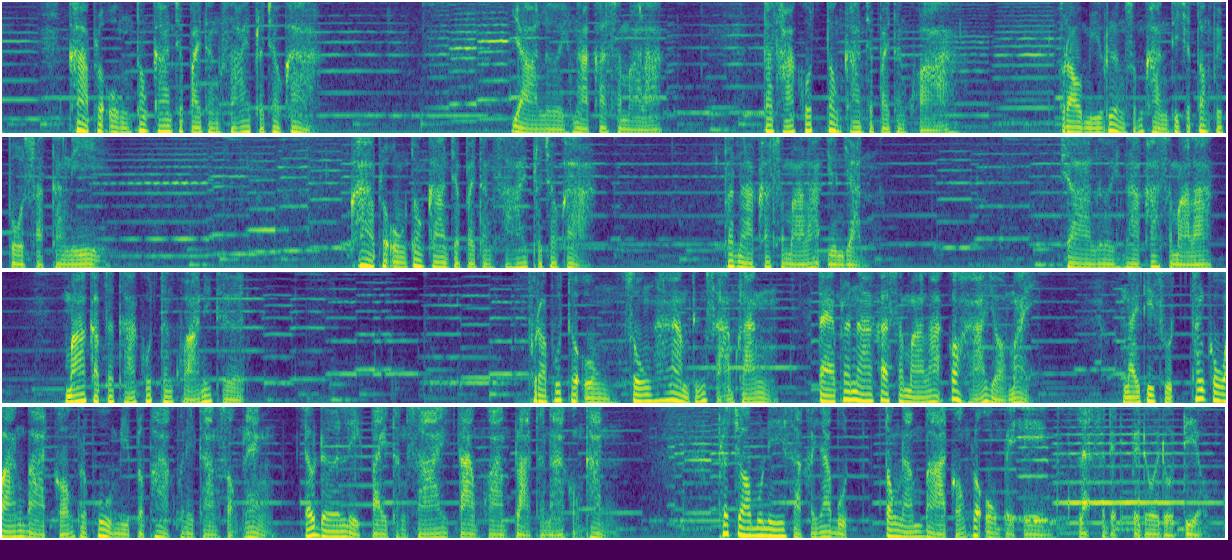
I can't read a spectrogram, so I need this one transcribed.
ข้าพระองค์ต้องการจะไปทางซ้ายพระเจ้าข้า อย่าเลยนาคาสมาละตถาคตต้องการจะไปทางขวา เรามีเรื่องสำคัญที่จะต้องไปโปรดสัตว์ทางนี้ ข้าพระองค์ต้องการจะไปทางซ้ายพระเจ้าข้าพระนาคาสมาละยืนยันอย่าเลยนาคาสมาละมากับตถาคตทางขวานี่เถิด พระพุทธองค์ทรงห้ามถึงสามครั้ง แต่พระนาคสมาละก็หาหย่อไม่ ในที่สุดท่านก็วางบาทของพระผู้มีพระภาคไว้ในทางสองแพร่ง แล้วเดินหลีกไปทางซ้ายตามความปรารถนาของท่าน พระจอมุนีสักยบุตร ต้องนำบาทของพระองค์ไปเอง และเสด็จไปโดยโดดเดี่ยว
